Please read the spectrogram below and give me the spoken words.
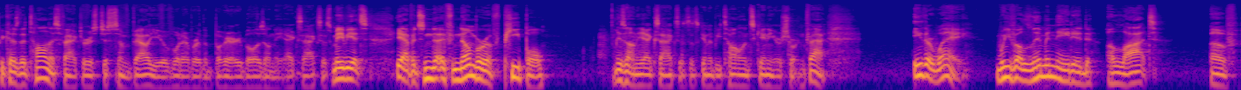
because the tallness factor is just some value of whatever the variable is on the x-axis. Maybe it's yeah, if it's if number of people is on the x-axis, it's going to be tall and skinny or short and fat. Either way, we've eliminated a lot of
